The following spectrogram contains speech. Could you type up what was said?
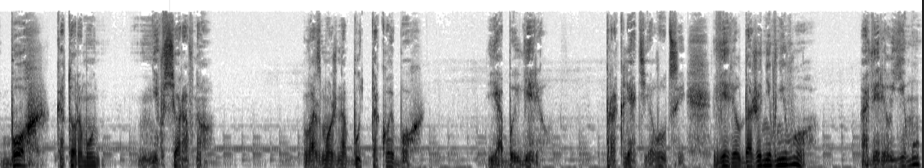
Бог, которому не все равно. Возможно, будь такой Бог, я бы верил. Проклятие, Луций, верил даже не в него, а верил ему.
